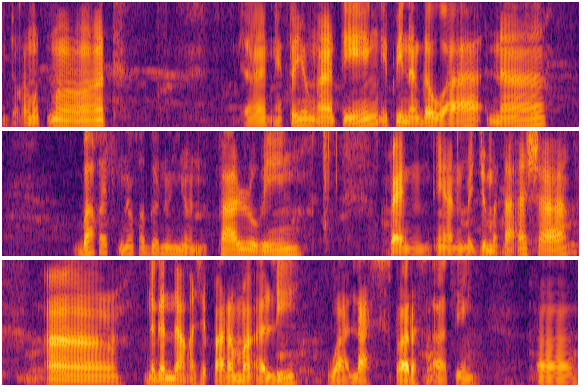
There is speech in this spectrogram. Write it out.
Ito kamot-mot. Yan. Ito yung ating ipinagawa na bakit nakaganon yun? Farrowing pen. Ayan, medyo mataas siya. Ah, naganda kasi para maali walas para sa ating ah,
